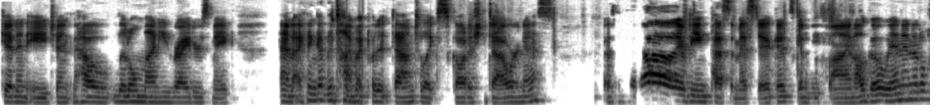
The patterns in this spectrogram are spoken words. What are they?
get an agent, how little money writers make. And I think at the time I put it down to like Scottish dourness. I was like, oh, they're being pessimistic. It's going to be fine. I'll go in and it'll,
